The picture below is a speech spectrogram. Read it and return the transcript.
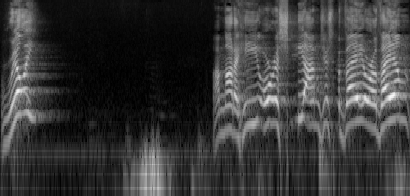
Really? I'm not a he or a she, I'm just a they or a them.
